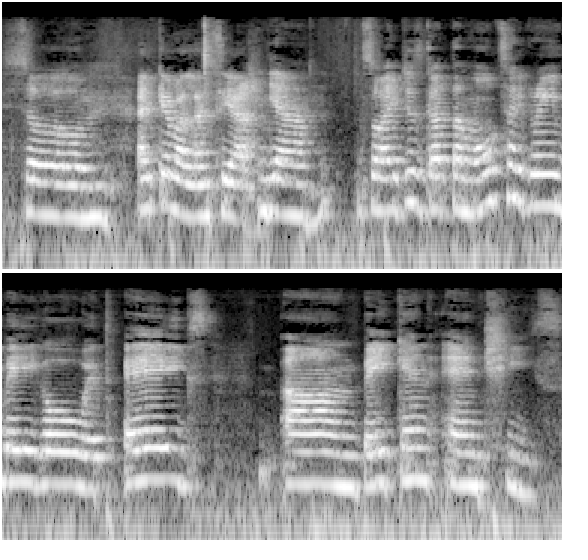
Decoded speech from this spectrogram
So, hay que balancear yeah. So I just got the multi-grain bagel with eggs, um, bacon, and cheese.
